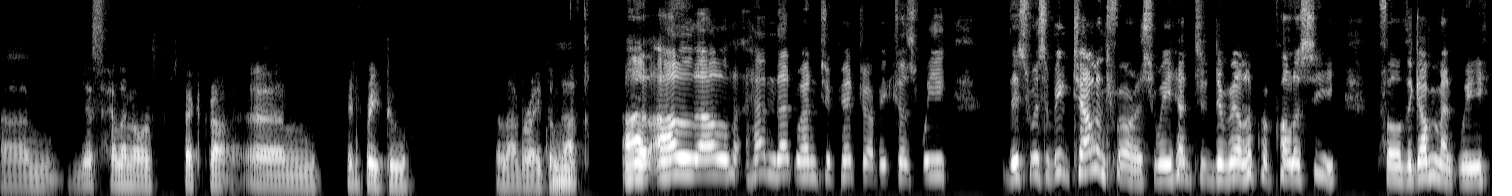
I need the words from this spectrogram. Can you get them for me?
Um, yes, Helen or Spectra, um, feel free to elaborate on mm. that. I'll, I'll, I'll hand that one to Pheaktra because we, this was a big challenge for us. We had to develop a policy for the government. We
